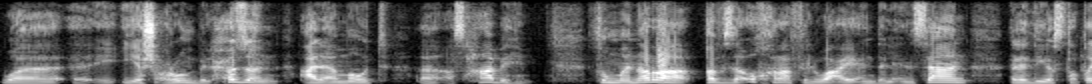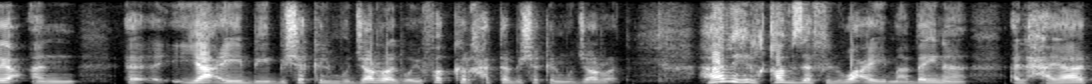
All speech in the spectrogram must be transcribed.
ويشعرون بالحزن على موت أصحابهم. ثم نرى قفزة أخرى في الوعي عند الإنسان الذي يستطيع أن يعي بشكل مجرد ويفكر حتى بشكل مجرد. هذه القفزة في الوعي ما بين الحياة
